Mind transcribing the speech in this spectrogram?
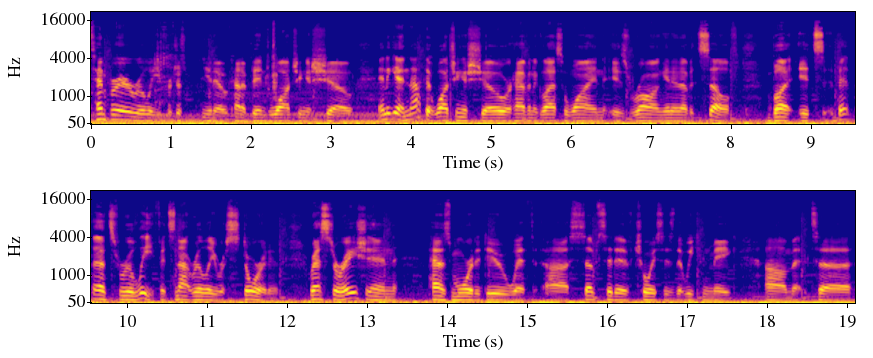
temporary relief or just you know kind of binge watching a show. And again not that watching a show or having a glass of wine is wrong in and of itself but it's that that's relief. It's not really restorative. Restoration has more to do with uh, substantive choices that we can make um, to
